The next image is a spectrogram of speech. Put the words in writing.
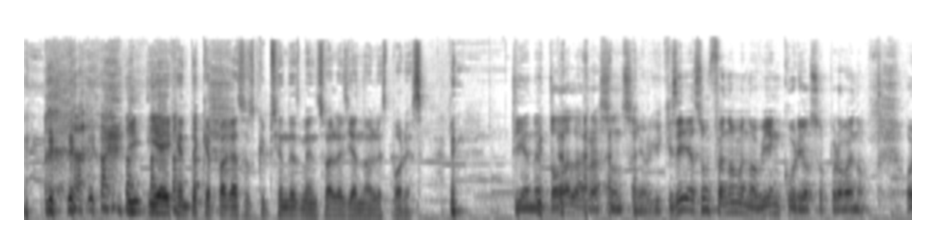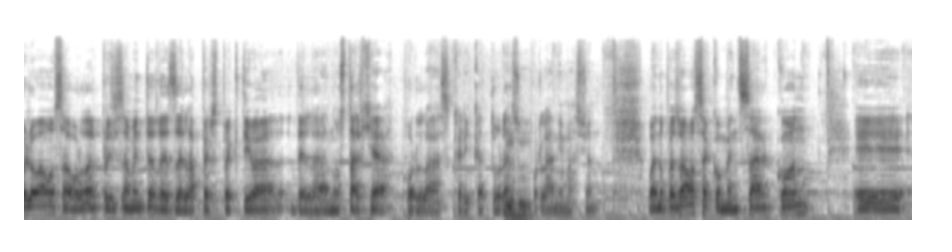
y, y hay gente que paga suscripciones mensuales y anuales por eso. Tiene toda la razón, señor Geek. Sí, es un fenómeno bien curioso, pero bueno, hoy lo vamos a abordar precisamente desde la perspectiva de la nostalgia por las caricaturas o por la animación. Bueno, pues vamos a comenzar con eh,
